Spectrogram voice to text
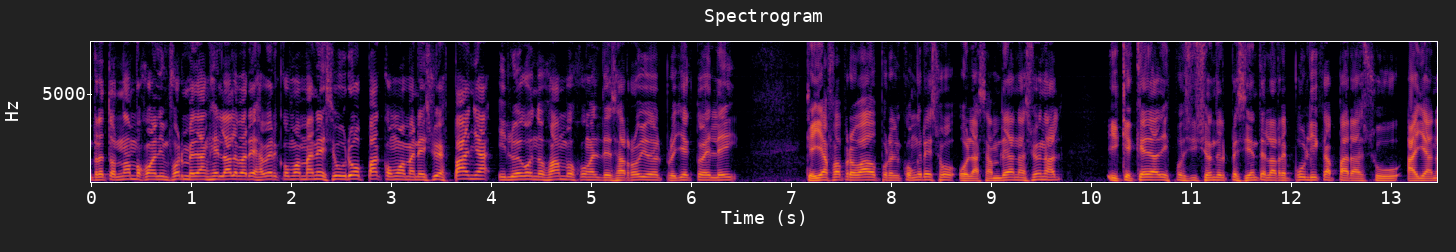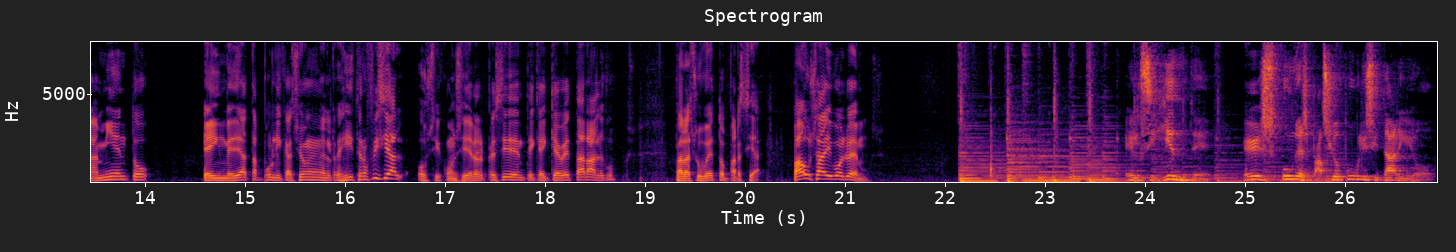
Retornamos con el informe de Ángel Álvarez a ver cómo amanece Europa, cómo amaneció España y luego nos vamos con el desarrollo del proyecto de ley que ya fue aprobado por el Congreso o la Asamblea Nacional y que queda a disposición del presidente de la República para su allanamiento e inmediata publicación en el registro oficial, o si considera el presidente que hay que vetar algo, pues, para su veto parcial. Pausa y volvemos. El siguiente es un espacio publicitario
